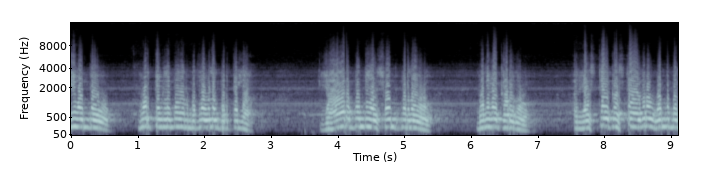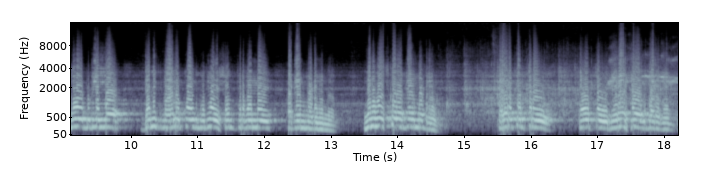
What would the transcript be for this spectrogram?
ಈ ಒಂದು ಮೂರು ತಿಂಗಳಿಂದ ನಾನು ಮದುವೆಗಳಿಗೆ ಬರ್ತಿಲ್ಲ. ಯಾರು ಬಂದು ಯಶವಂತಪುರದವರು ಮನೆಗೆ ಕರೆದರು ಅದು ಎಷ್ಟೇ ಕಷ್ಟ ಆದರೂ ಒಂದು ಮದುವೆ ಬಿಡಲಿಲ್ಲ, ದಿನಕ್ಕೆ ನಾಲ್ಕು ಐದು ಮದುವೆ ಯಶವಂತಪುರದಲ್ಲಿ ಅಟೆಂಡ್ ಮಾಡಿದ್ದೀನಿ ನಾನು. ನಿನಗೋಸ್ಕರ ಅಟೆಂಡ್ ಮಾಡಿರೋದು. ಕಾರ್ಯಕರ್ತರು ಇವತ್ತು ನಿರಾಶೆ ಆಗಬಾರದು ಅಂತ.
